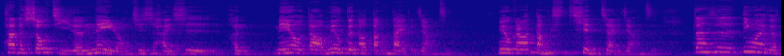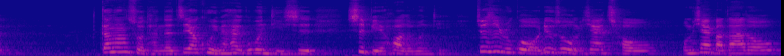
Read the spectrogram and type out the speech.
它的收集的内容其实还是很没有到没有跟到当代的这样子，没有跟到当现在这样子。但是另外一个刚刚所谈的资料库里面还有一个问题是识别化的问题，就是如果例如说我们现在抽，我们现在把大家都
